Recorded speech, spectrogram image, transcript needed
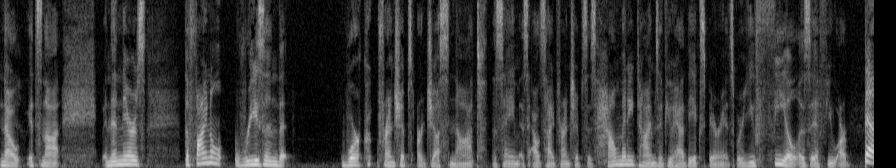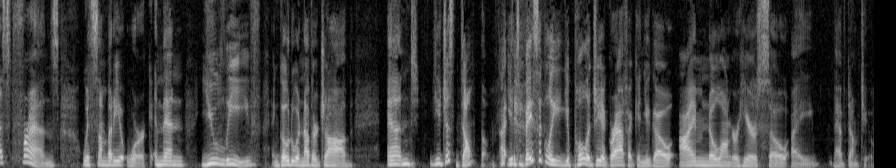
No, it's not. And then there's the final reason that work friendships are just not the same as outside friendships is how many times have you had the experience where you feel as if you are best friends with somebody at work and then you leave and go to another job and you just dump them. It's basically you pull a geographic and you go, I'm no longer here, so I have dumped you.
